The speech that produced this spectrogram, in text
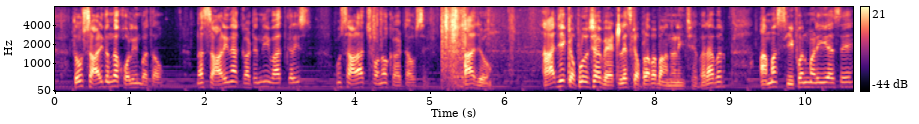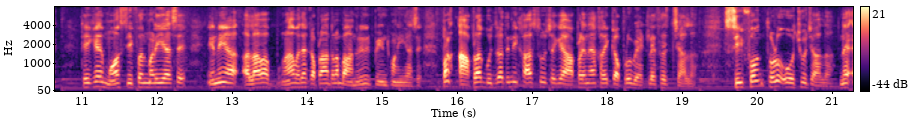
તો હું સાડી તમને ખોલીને બતાવું ના સાડીના કટની વાત કરીશ હું સાડા છનો કટ આવશે આ જો આ જે કપડું છે વેટલેસ કપડા પર બાંધણી છે બરાબર આમાં સિફન મળી જશે ઠીક છે મોસ સિફન મળી જશે એની અલાવા ઘણા બધા કપડાં તમને બાંધણીની પ્રિન્ટ મળી જશે પણ આપણા ગુજરાતીની ખાસ શું છે કે આપણે એને ખાલી કપડું વેટલેસ જ ચાલે સિફોન થોડું ઓછું ચાલે ને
